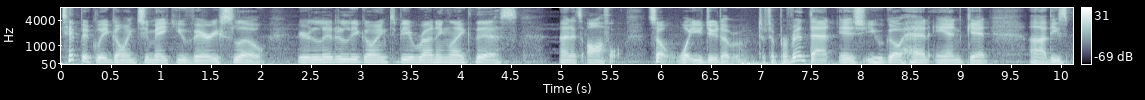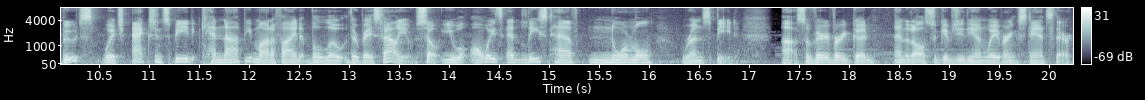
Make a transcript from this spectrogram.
typically going to make you very slow. You're literally going to be running like this and it's awful. So what you do to, to, to prevent that is you go ahead and get uh, these boots, which action speed cannot be modified below their base value. So you will always at least have normal run speed. Uh, so very, very good. And it also gives you the unwavering stance there.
